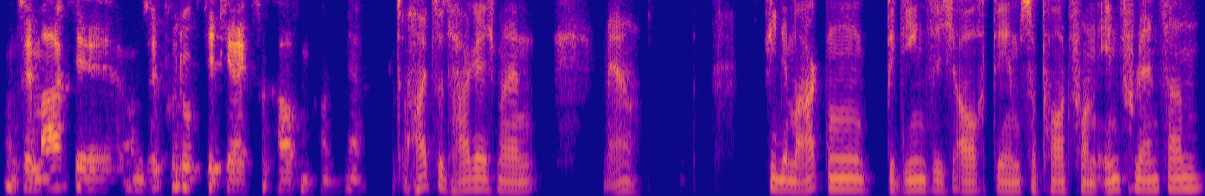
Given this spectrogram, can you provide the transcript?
unsere Marke, unsere Produkte direkt verkaufen konnten. Ja. Heutzutage, ich meine, ja, Viele Marken bedienen sich auch dem Support von Influencern,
